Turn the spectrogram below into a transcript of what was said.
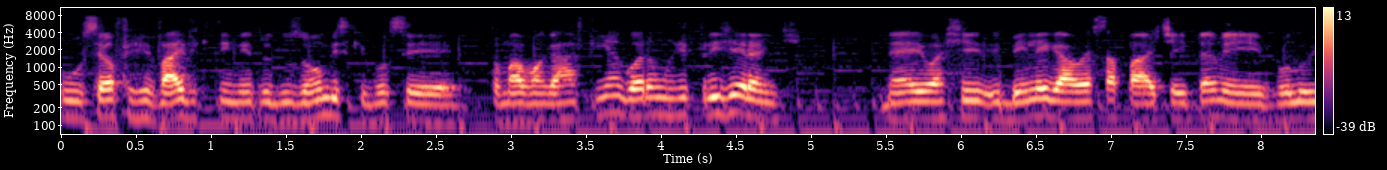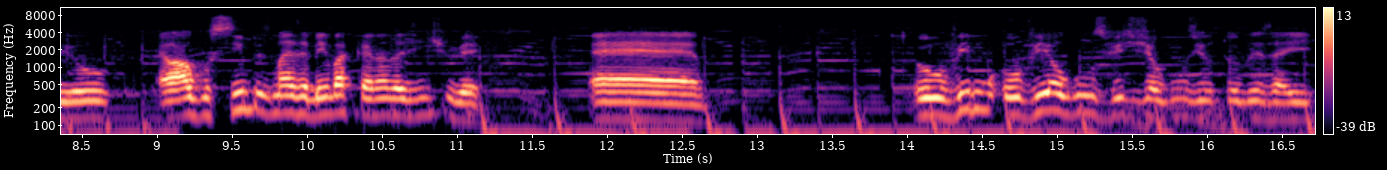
o self-revive que tem dentro dos zombies, que você tomava uma garrafinha, agora um refrigerante. Né? Eu achei bem legal essa parte aí também, evoluiu. É algo simples, mas é bem bacana da gente ver. É... Eu, vi, eu vi alguns vídeos de alguns youtubers aí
